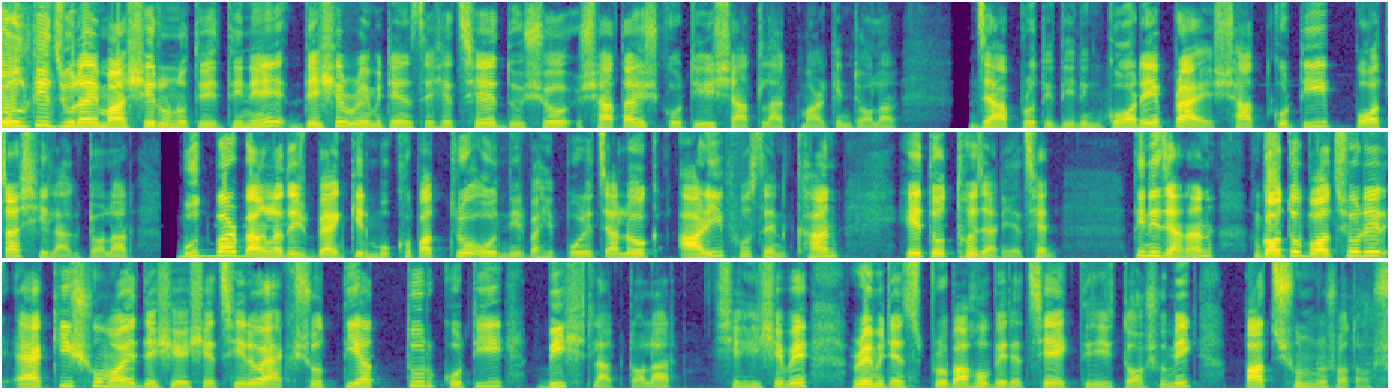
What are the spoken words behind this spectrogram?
চলতি জুলাই মাসের উনত্রিশ দিনে দেশের রেমিটেন্স এসেছে দুশো সাতাইশ কোটি সাত লাখ মার্কিন ডলার, যা প্রতিদিন গড়ে প্রায় সাত কোটি পঁচাশি লাখ ডলার। বুধবার বাংলাদেশ ব্যাংকের মুখপাত্র ও নির্বাহী পরিচালক আরিফ হোসেন খান এ তথ্য জানিয়েছেন। তিনি জানান, গত বছরের একই সময় দেশে এসেছিল একশো তিয়াত্তর কোটি বিশ লাখ ডলার। সে হিসেবে রেমিটেন্স প্রবাহ বেড়েছে একত্রিশ দশমিক পাঁচ শূন্য শতাংশ।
